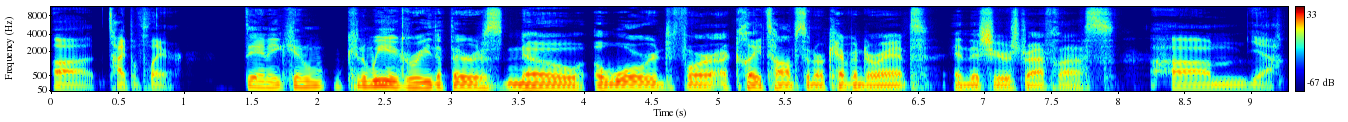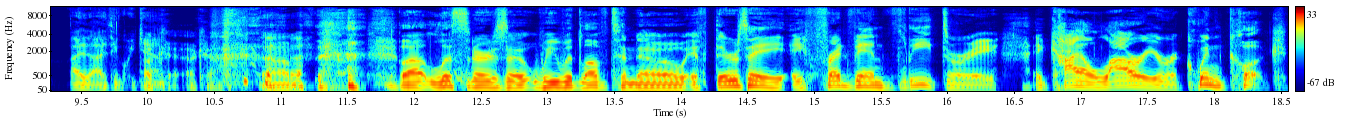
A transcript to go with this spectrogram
uh, type of player. Danny, can can we agree that there is no award for a Klay Thompson or Kevin Durant in this year's draft class? Um, yeah, I, I, think we can. Okay, okay. Um, well, listeners, uh, we would love to know if there's a, a Fred VanVleet or a, a Kyle Lowry or a Quinn Cook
